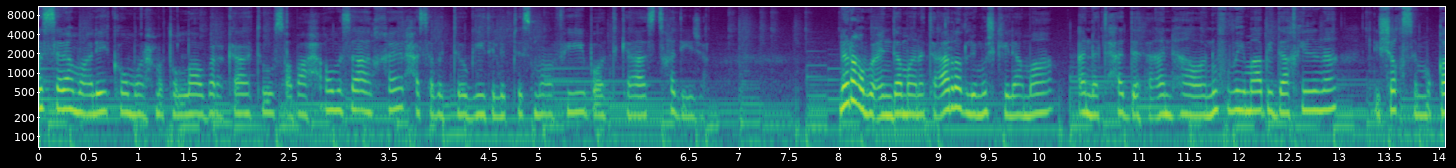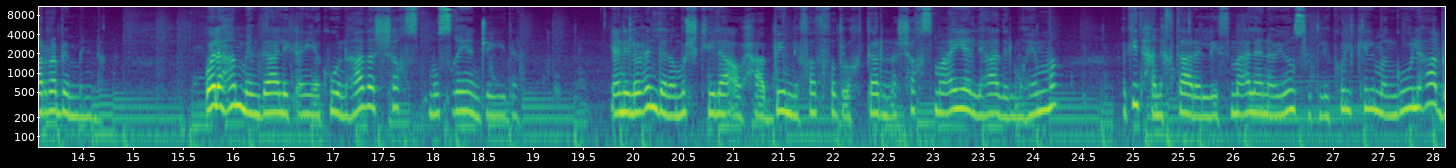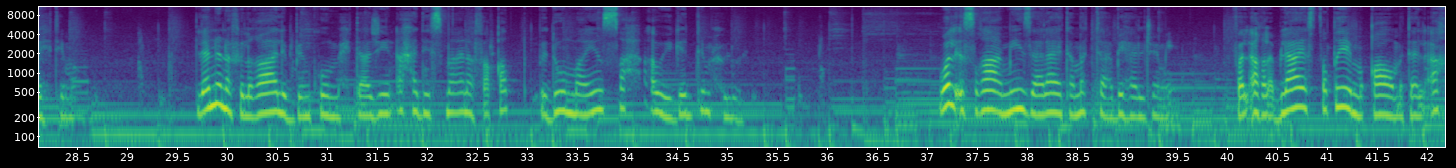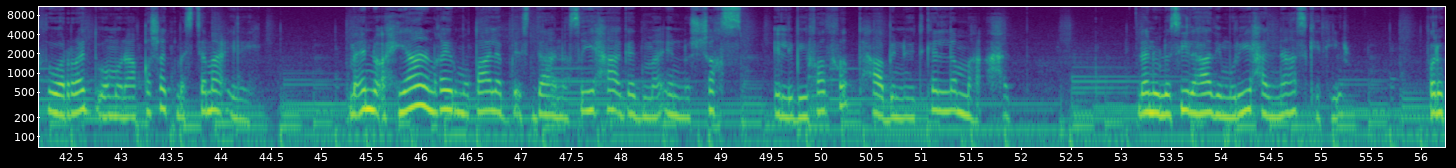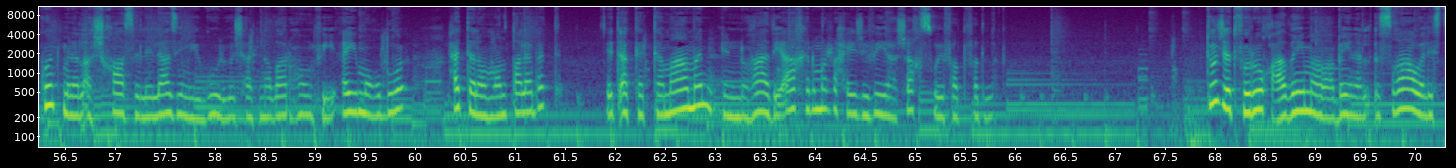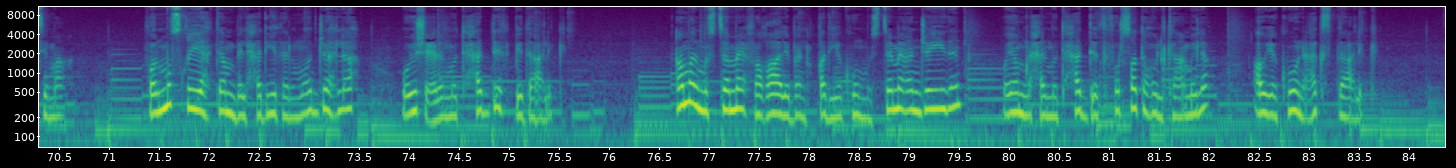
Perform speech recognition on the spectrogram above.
السلام عليكم ورحمة الله وبركاته. صباح أو مساء الخير حسب التوقيت اللي بتسمعوا فيه بودكاست خديجة. نرغب عندما نتعرض لمشكلة ما أن نتحدث عنها ونفضي ما بداخلنا لشخص مقرب منا. والأهم من ذلك أن يكون هذا الشخص مصغيا جيدا. يعني لو عندنا مشكلة أو حابين نفضفض واخترنا شخص معين لهذه المهمة أكيد حنختار اللي يسمع لنا وينصت لكل كلمة نقولها باهتمام. لأننا في الغالب بنكون محتاجين أحد يسمعنا فقط بدون ما ينصح أو يقدم حلول. والإصغاء ميزة لا يتمتع بها الجميع فالأغلب لا يستطيع مقاومة الأخذ والرد ومناقشة ما استمع إليه مع أنه أحيانا غير مطالب بإسداء نصيحة قد ما أنه الشخص اللي بيفضفض حاب أنه يتكلم مع أحد. لأنه الوسيلة هذه مريحة لناس كثير. فلو كنت من الأشخاص اللي لازم يقولوا وجهة نظرهم في أي موضوع حتى لو ما انطلبت اتأكد تماما إنه هذه آخر مرة حيجي فيها شخص ويفضفض لك. توجد فروق عظيمة ما بين الإصغاء والاستماع فالمصغي يهتم بالحديث الموجه له ويشعر المتحدث بذلك. أما المستمع فغالبا قد يكون مستمعا جيدا ويمنح المتحدث فرصته الكاملة أو يكون عكس ذلك.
